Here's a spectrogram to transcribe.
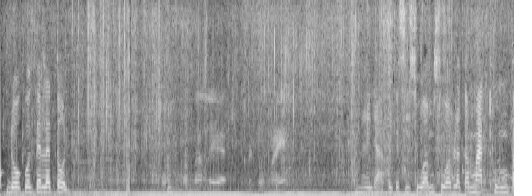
กโดกเบิ่งแต่ละต้น ตรงนั้นแหละเป็นตรงไหน นายดาเพิ่นก็สิสวมสวมแล้วก็มัดถุงไป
